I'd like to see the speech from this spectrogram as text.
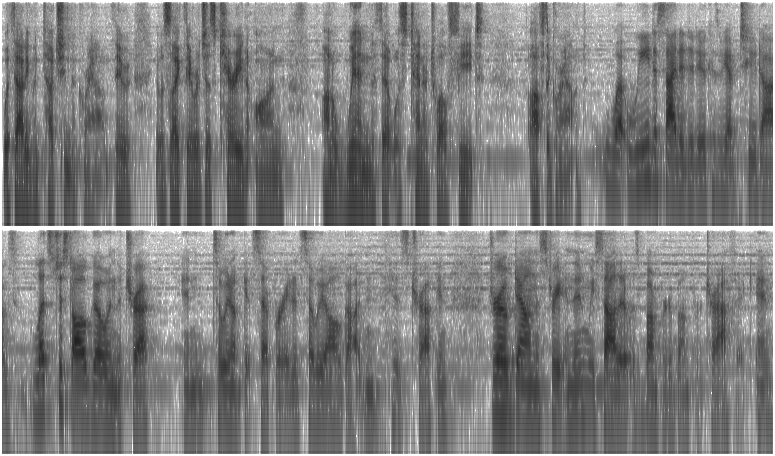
without even touching the ground. They were, it was like they were just carried on, on a wind that was 10 or 12 feet off the ground. What we decided to do, because we have two dogs, let's just all go in the truck and so we don't get separated. So we all got in his truck and drove down the street and then we saw that it was bumper to bumper traffic. And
